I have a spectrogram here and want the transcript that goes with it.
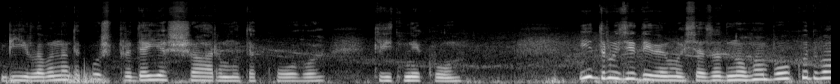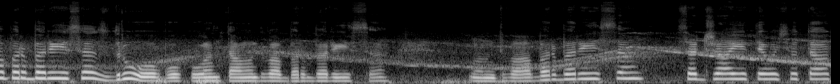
біла, вона також придає шарму такого квітнику. І, друзі, дивимося з одного боку два барбариса, з другого боку вон там два барбариса. Вон два барбариса саджаєте ось отак.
